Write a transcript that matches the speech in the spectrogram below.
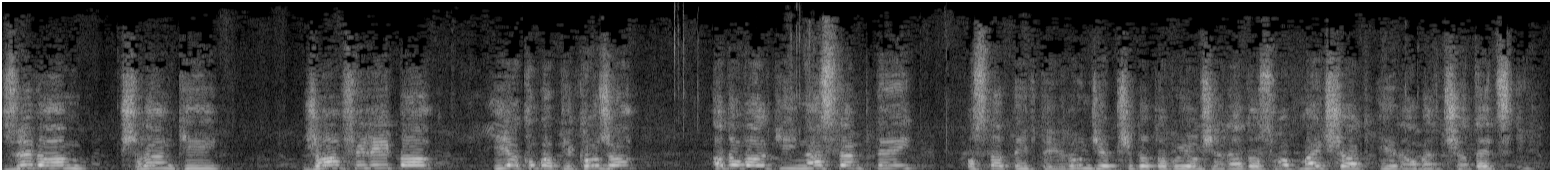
Wzywam szranki Jean-Philippa i Jakuba Piekorza, a do walki następnej, ostatniej w tej rundzie przygotowują się Radosław Majszak i Robert Szatecki.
